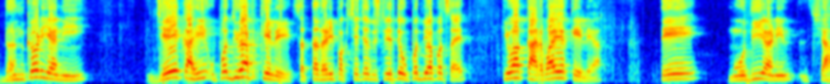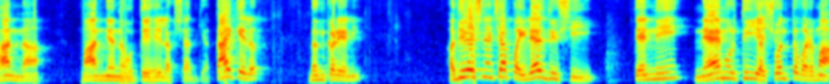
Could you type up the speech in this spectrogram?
धनकड यांनी जे काही उपद्व्याप केले सत्ताधारी पक्षाच्या दृष्टीने ते उपद्व्यापच आहेत. किंवा कारवाया केल्या ते मोदी आणि शहांना मान्य नव्हते हे लक्षात घ्या. काय केलं? धनखड यांनी. अधिवेशनाच्या पहिल्याच दिवशी त्यांनी न्यायमूर्ती यशवंत वर्मा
